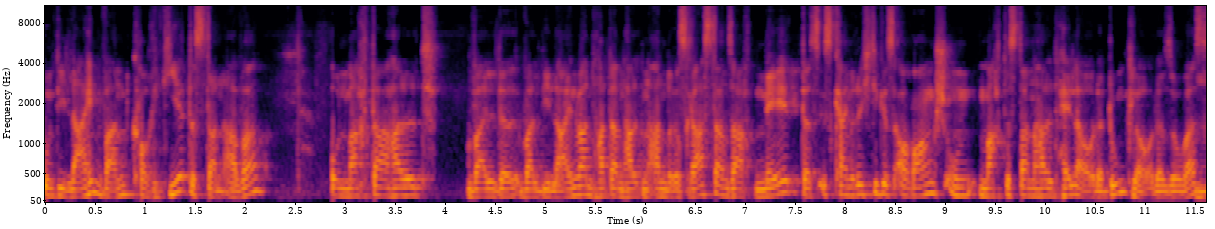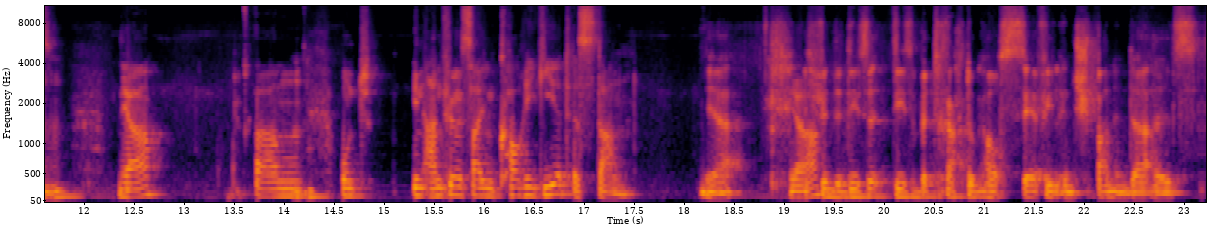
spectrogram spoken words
Und die Leinwand korrigiert es dann aber und macht da halt, weil, de, weil die Leinwand hat dann halt ein anderes Raster und sagt, nee, das ist kein richtiges Orange und macht es dann halt heller oder dunkler oder sowas. Mhm. Ja. Ähm, mhm. Und in Anführungszeichen korrigiert es dann. Ja. ja. Ich finde diese, diese Betrachtung auch sehr viel entspannender als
